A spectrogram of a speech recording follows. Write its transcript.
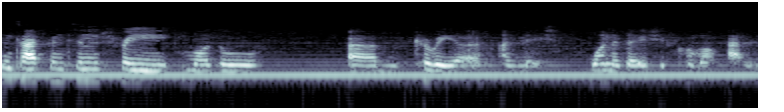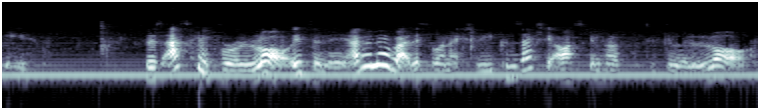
and type in Sims 3 model um, career, and one of those should come up at least. So it's asking for a lot, isn't it? I don't know about this one actually, because it's actually asking her to do a lot.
